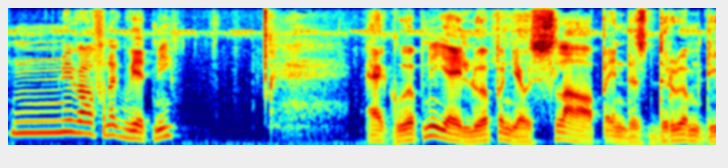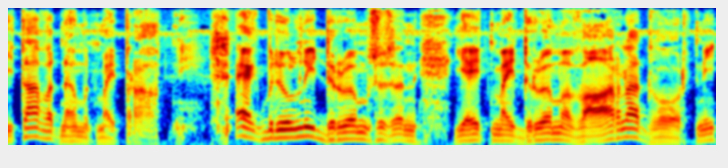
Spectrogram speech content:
Nie waarvan ek weet nie. Ek hoop nie jy loop in jou slaap en dis droom Dita wat nou met my praat nie. Ek bedoel nie droom soos in jy het my drome waar laat word nie,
